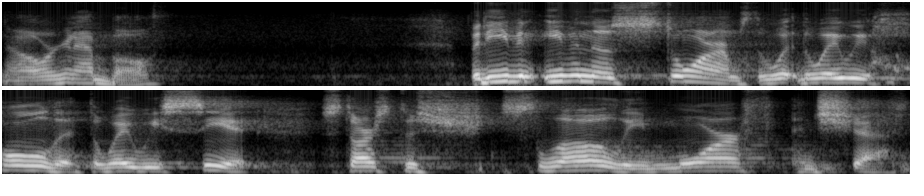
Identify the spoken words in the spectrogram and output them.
No, we're going to have both. But even, even those storms, the way, the way we hold it, the way we see it, starts to sh- slowly morph and shift.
